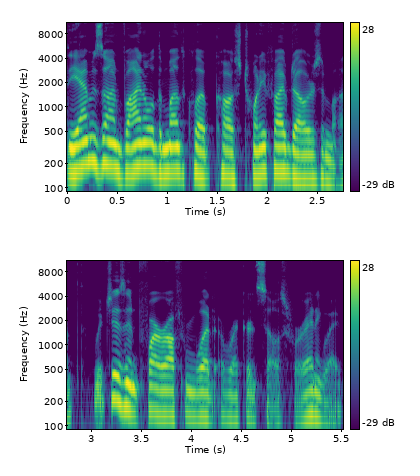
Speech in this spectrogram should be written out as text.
The Amazon Vinyl of the Month Club costs $25 a month, which isn't far off from what a record sells for anyway.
